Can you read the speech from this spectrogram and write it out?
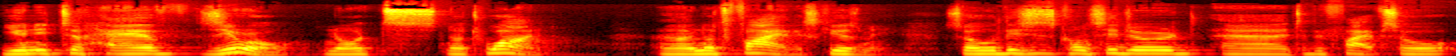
you need to have 0, not, not 1, uh, not 5, excuse me. So this is considered uh, to be 5. So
